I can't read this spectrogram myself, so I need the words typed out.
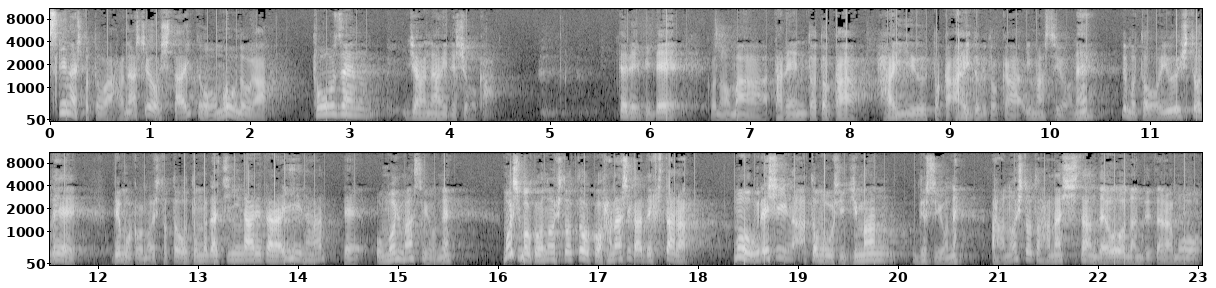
好きな人とは話をしたいと思うのが当然じゃないでしょうか。テレビでこのまあタレントとか俳優とかアイドルとかいますよね。でもどういう人ででもこの人とお友達になれたらいいなって思いますよね。もしもこの人とこう話ができたらもう嬉しいなと思うし自慢ですよね。あの人と話したんだよなんて言ったらも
